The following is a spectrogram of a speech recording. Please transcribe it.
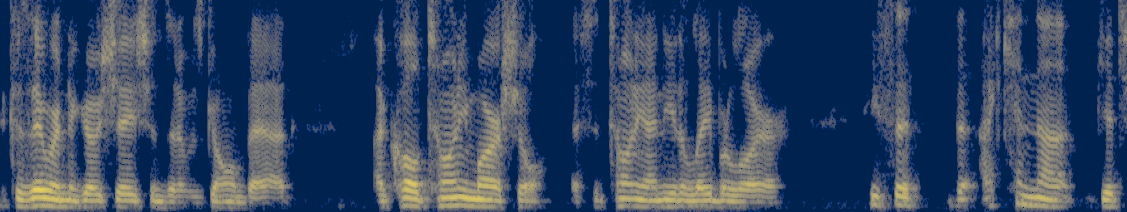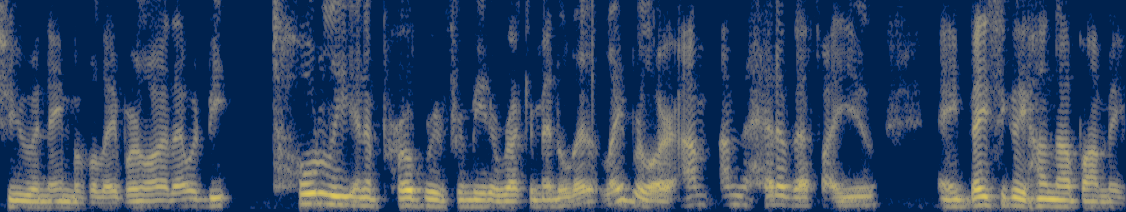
because they were in negotiations and it was going bad. I called Tony Marshall. I said, Tony, I need a labor lawyer. He said that I cannot get you a name of a labor lawyer. That would be totally inappropriate for me to recommend a labor lawyer. I'm, I'm the head of FIU. And he basically hung up on me.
